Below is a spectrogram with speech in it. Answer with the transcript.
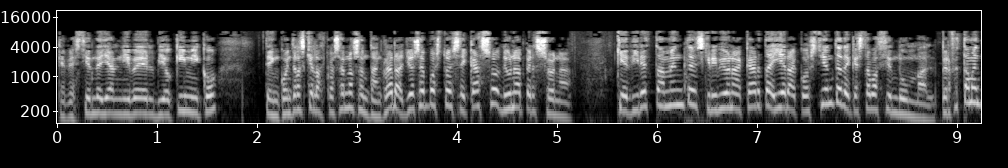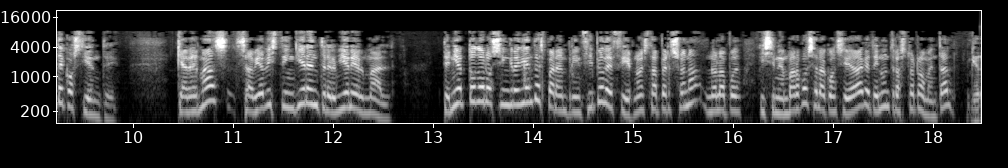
que desciende ya al nivel bioquímico, te encuentras que las cosas no son tan claras. Yo os he puesto ese caso de una persona que directamente escribió una carta y era consciente de que estaba haciendo un mal, perfectamente consciente, que además sabía distinguir entre el bien y el mal, tenía todos los ingredientes para en principio decir, no, esta persona no la puede... Y sin embargo se la considera que tiene un trastorno mental. Yo,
